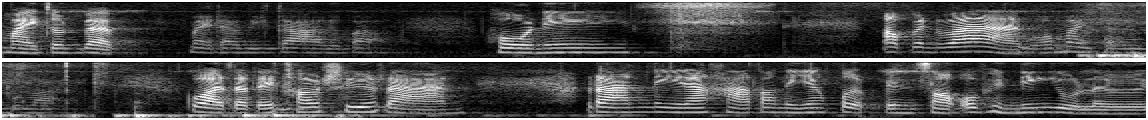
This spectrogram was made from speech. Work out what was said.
ใหม่จนแบบใหม่ดาวิกาหรือเปล่าโหเน่เอาเป็นว่าหรือว่าใหม่เจริญปุระกว่าจะได้เข้าชื่อร้าน ร้านนี้นะคะ ตอนนี้ยังเปิดเป็น soft opening อยู่เลย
